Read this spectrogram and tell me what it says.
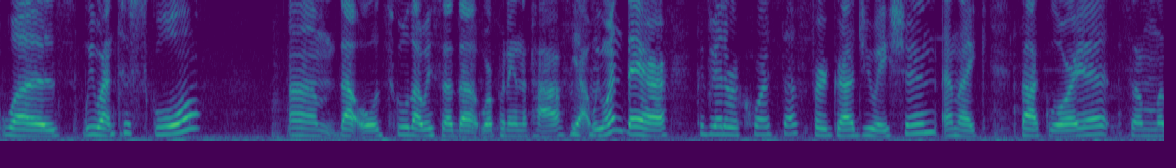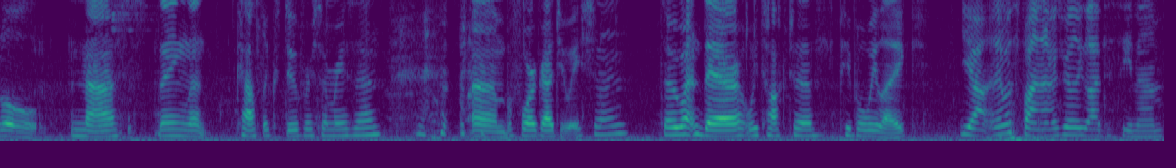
was we went to school, um, that old school that we said that we're putting in the past. Yeah, we went there because we had to record stuff for graduation and like baccalaureate, some little mass thing that Catholics do for some reason um, before graduation. So we went there. We talked to people we like. Yeah, and it was fun. I was really glad to see them.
